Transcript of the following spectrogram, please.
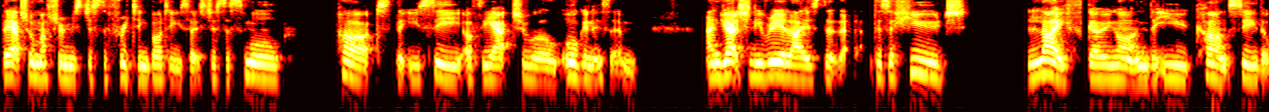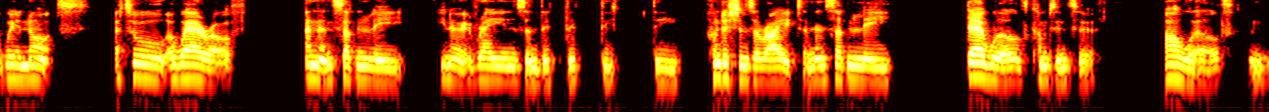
the actual mushroom is just the fruiting body. So it's just a small part that you see of the actual organism. And you actually realize that there's a huge life going on that you can't see that we're not at all aware of and then suddenly you know it rains and the the the, the conditions are right and then suddenly their world comes into our world and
